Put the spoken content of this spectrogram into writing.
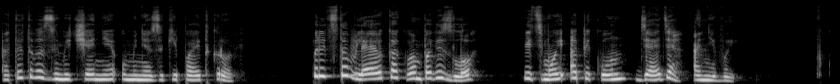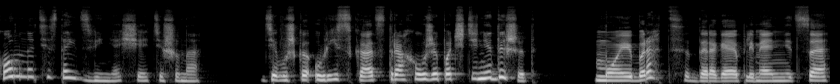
От этого замечания у меня закипает кровь. Представляю, как вам повезло. Ведь мой опекун – дядя, а не вы. В комнате стоит звенящая тишина. Девушка Уриска от страха уже почти не дышит. «Мой брат, дорогая племянница,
